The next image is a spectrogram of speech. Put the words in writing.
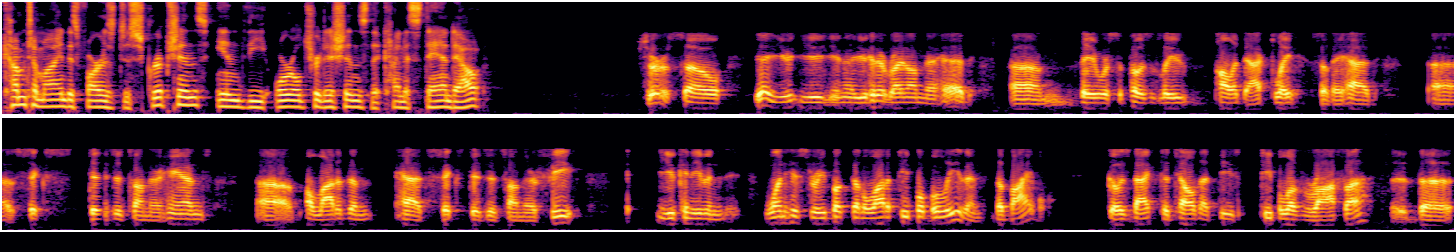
come to mind as far as descriptions in the oral traditions that kind of stand out? Sure. So yeah, you you you know you hit it right on the head. Um, they were supposedly polydactyly, so they had uh, six digits on their hands. Uh, a lot of them had six digits on their feet. You can even one history book that a lot of people believe in, the Bible, goes back to tell that these people of Rapha, the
